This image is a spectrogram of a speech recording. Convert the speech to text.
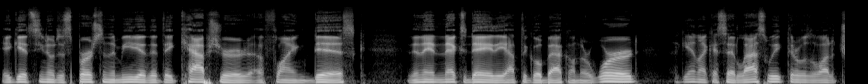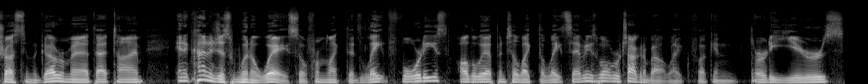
it gets you know dispersed in the media that they captured a flying disc. and then they, the next day they have to go back on their word. Again, like I said last week, there was a lot of trust in the government at that time, and it kind of just went away. So from like the late 40s all the way up until like the late 70s, what we're talking about, like fucking 30 years.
